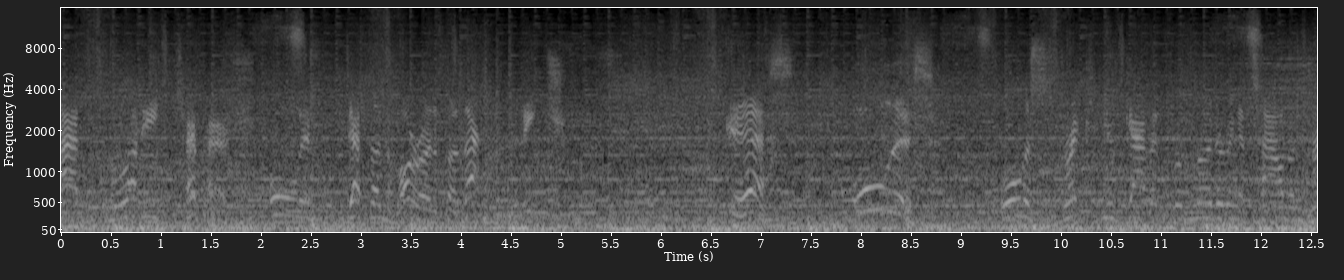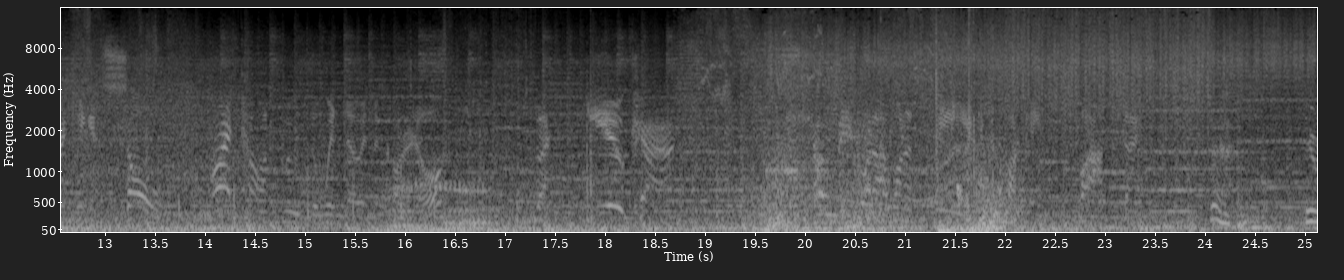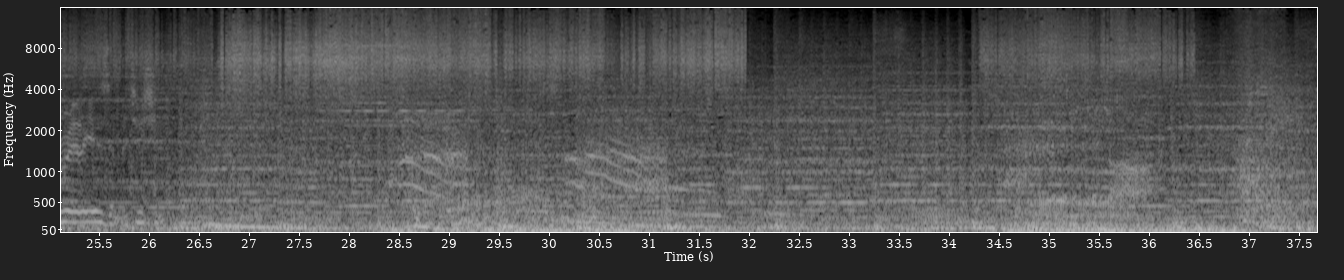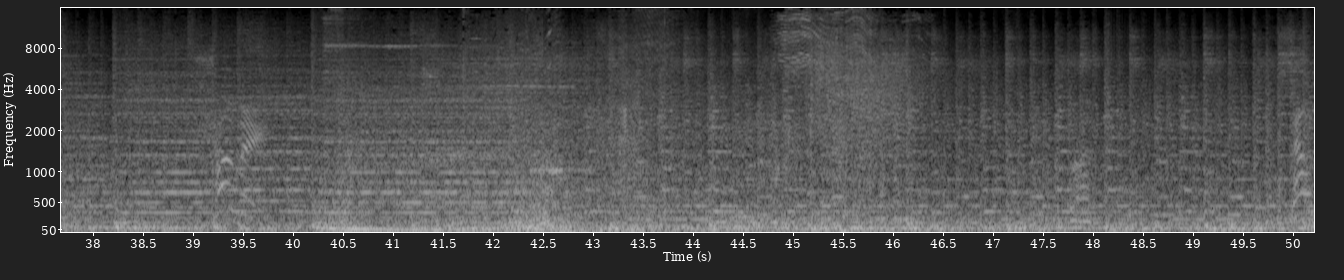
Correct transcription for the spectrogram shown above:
Vlad's bloody Tepes! All this death and horror for that leech! Yes! All this! All the strength you've gathered from murdering a town and drinking its soul! I can't move the window in the corridor! But you can! Show me what I want to see, you fucking bastard! He really is a magician. Ah!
